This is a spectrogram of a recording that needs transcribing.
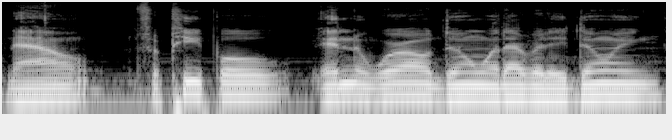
Now, for people in the world doing whatever they're doing,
